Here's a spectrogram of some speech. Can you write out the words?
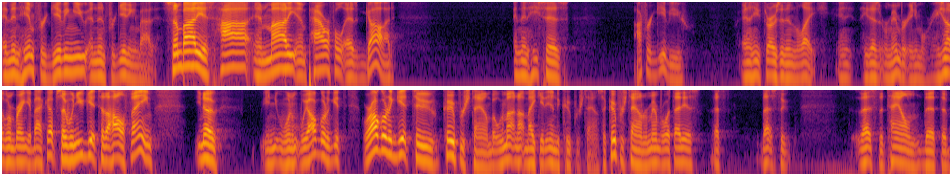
and then Him forgiving you and then forgetting about it? Somebody as high and mighty and powerful as God, and then He says, I forgive you. And He throws it in the lake and He doesn't remember anymore. He's not going to bring it back up. So when you get to the Hall of Fame, you know, and when we all going to get, we're all going to get to Cooperstown, but we might not make it into Cooperstown. So Cooperstown, remember what that is? That's that's the that's the town that the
